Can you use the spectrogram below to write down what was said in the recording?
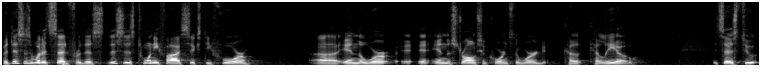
But this is what it said for this. This is 2564 uh, in the word in the Strong's Concordance, the word kaleo. It says to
